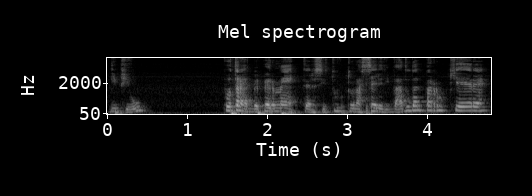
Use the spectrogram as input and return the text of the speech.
di più, potrebbe permettersi tutta una serie di vado dal parrucchiere,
